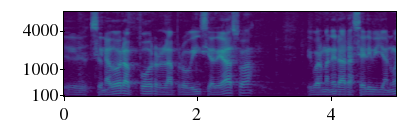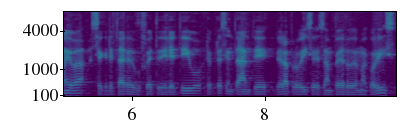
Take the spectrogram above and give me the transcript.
eh, senadora por la provincia de Asua, de igual manera, Araceli Villanueva, secretaria del bufete directivo, representante de la provincia de San Pedro de Macorís.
